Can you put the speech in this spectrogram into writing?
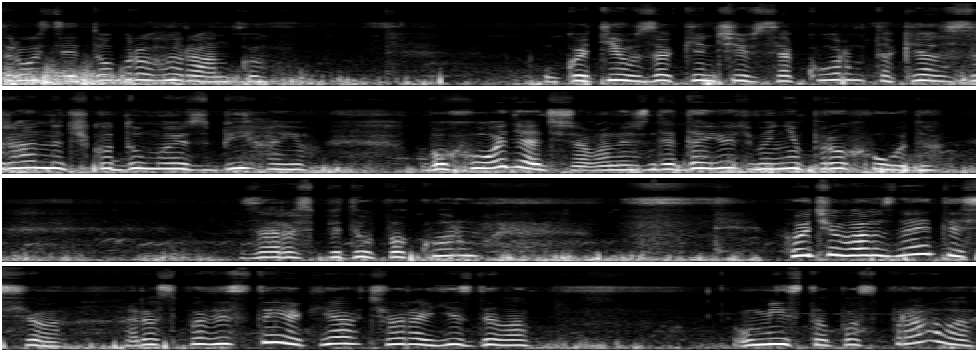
Друзі, доброго ранку. У котів закінчився корм, так я зраночку думаю збігаю, бо ходять же, вони ж не дають мені проходу. Зараз піду по корм. Хочу вам, знаєте що, розповісти, як я вчора їздила у місто по справах.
